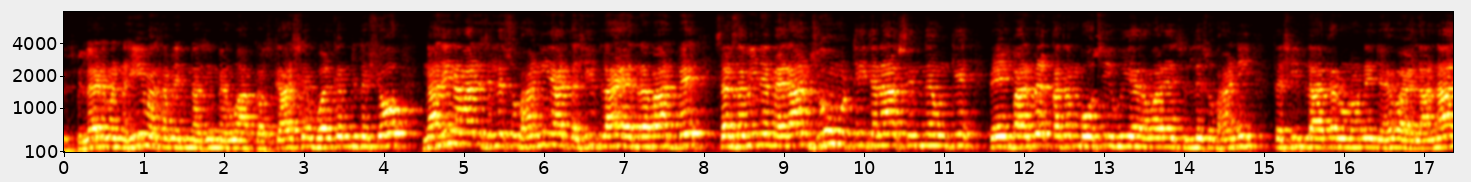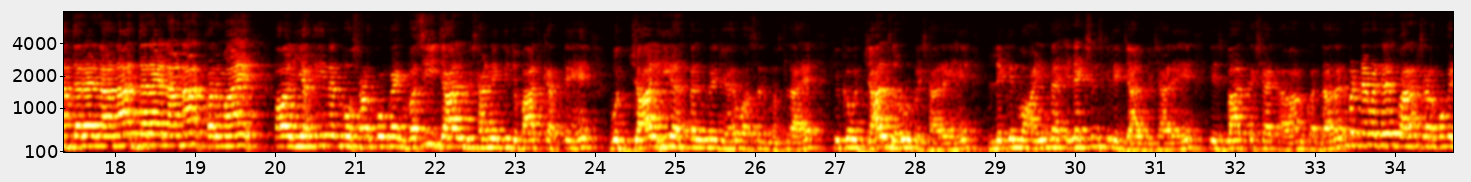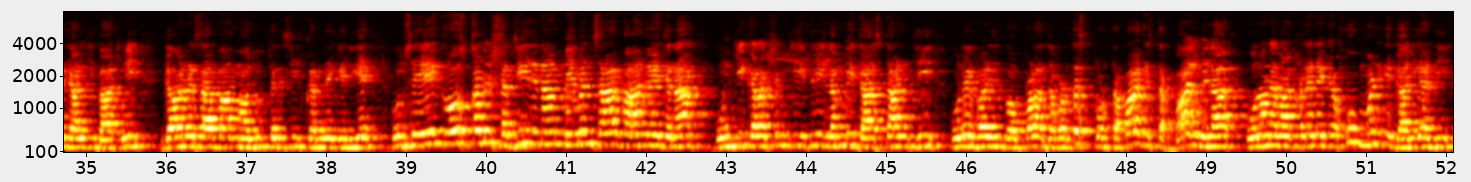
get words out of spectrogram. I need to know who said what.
Speaker 1: بسم اللہ الرحمن الرحیم، السلام علیکم ناظرین، میں ہوں آپ کا اسکار سے۔ ویلکم ٹو دا شو ناظرین، ہمارے ضلع سبحانی آج تشریف لائے حیدرآباد پہ۔ سرزمین مہران جھوم اٹھی جناب سندھ نے ان کے۔ ایک بار پھر قدم بوسی ہوئی ہے ہمارے ضلع سبحانی تشریف لا کر۔ انہوں نے جو ہے وہ اعلانات در اعلانات در اعلانات فرمائے اور یقیناً وہ سڑکوں کا ایک وسیع جال بچھانے کی جو بات کرتے ہیں، وہ جال ہی اصل میں جو ہے وہ اصل مسئلہ ہے، کیونکہ وہ جال ضرور بچھا رہے ہیں، لیکن وہ آئندہ الیکشنز کے لیے جال بچھا رہے ہیں۔ اس بات کا شاید عوام کو اندازہ نہیں، بٹ نیور دریس بارہ سڑکوں کے جال کی بات ہوئی۔ گورنر صاحب وہاں موجود تھے ریسیو کرنے کے لیے۔ ان سے ایک روز قبل شرجیل انعام میمن صاحب وہاں گئے۔ جناب، ان کی کرپشن کی اتنی لمبی داستان تھی، انہیں بڑی بڑا زبردست پرتپاک استقبال ملا۔ انہوں نے وہاں کھڑے رہ کر خوب منڈ کے گالیاں دی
